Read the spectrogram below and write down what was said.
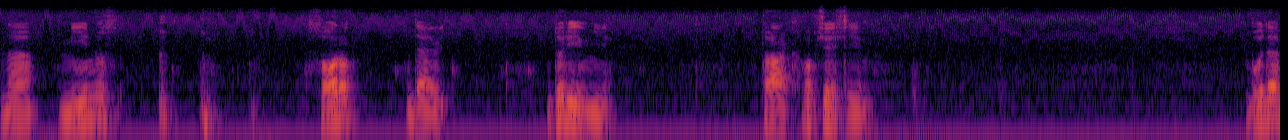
на мінус 49. Дорівнює. Так, обчислюємо. Буде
